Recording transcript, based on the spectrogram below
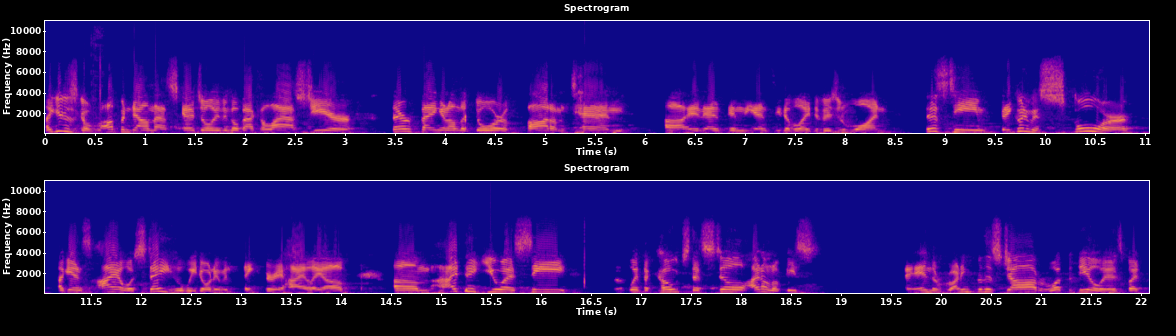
Like you just go up and down that schedule, even go back to last year they're banging on the door of bottom 10 uh, in, in the NCAA Division One. This team, they couldn't even score against Iowa State, who we don't even think very highly of. Um, I think USC, with a coach that's still, I don't know if he's in the running for this job or what the deal is, but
